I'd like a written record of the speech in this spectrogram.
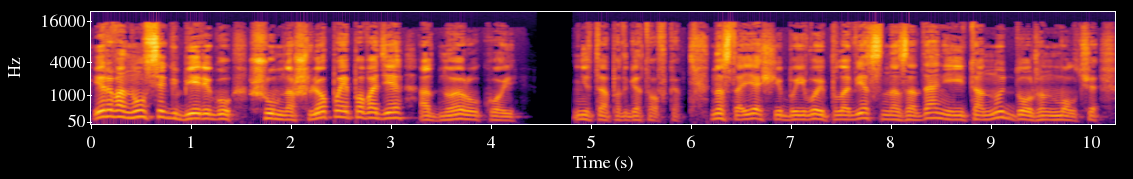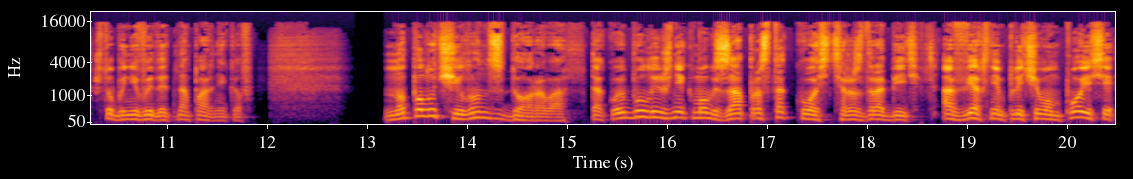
и рванулся к берегу, шумно шлепая по воде одной рукой. Не та подготовка. Настоящий боевой пловец на задании и тонуть должен молча, чтобы не выдать напарников. Но получил он здорово. Такой булыжник мог запросто кость раздробить, а в верхнем плечевом поясе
